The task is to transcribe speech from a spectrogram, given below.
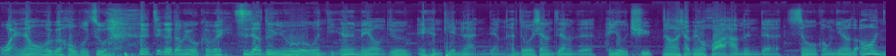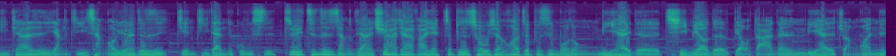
晚上我会不会 hold 不住？这个东西我可不可以吃掉肚子里面会不会有问题？但是没有，就哎、欸、很天然这样，很多像这样的很有趣。然后小朋友画他们的生活空间，我说哦，你家是养鸡场哦，原来这是捡鸡蛋的故事，所以真的是长这样。去他家发现这不是抽象画，这不是某种厉害的奇妙的表达跟厉害的转换，那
